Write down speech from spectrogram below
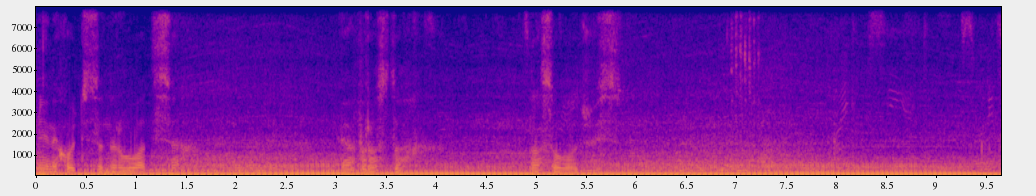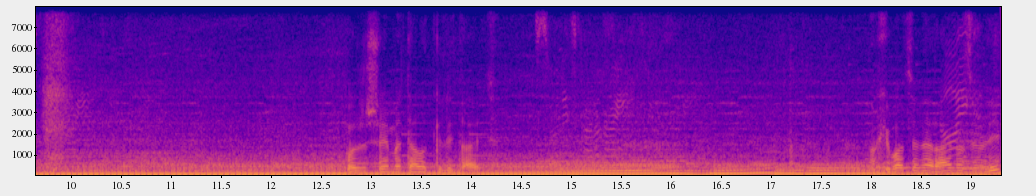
Мені не хочеться нервуватися. Я просто насолоджуюсь. Боже, ще й метелики літають. Ну хіба це не рай на землі?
